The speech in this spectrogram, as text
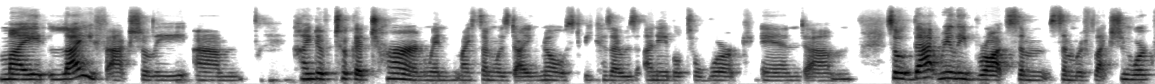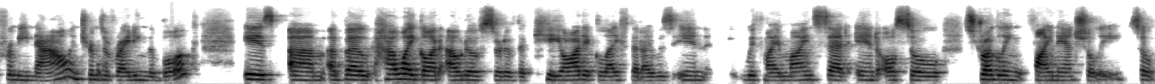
my life actually um, kind of took a turn when my son was diagnosed because I was unable to work. And um, so that really brought some, some reflection work for me now in terms of writing the book is um, about how I got out of sort of the chaotic life that I was in with my mindset and also struggling financially. So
